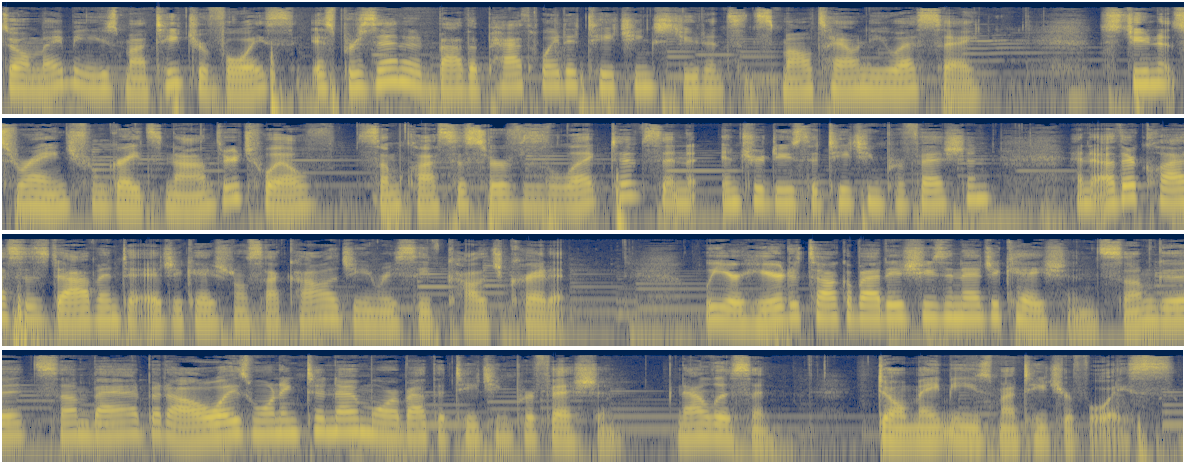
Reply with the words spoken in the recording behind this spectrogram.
Don't Make Me Use My Teacher Voice is presented by the Pathway to Teaching students in Small Town USA. Students range from grades 9 through 12. Some classes serve as electives and introduce the teaching profession, and other classes dive into educational psychology and receive college credit. We are here to talk about issues in education, some good, some bad, but always wanting to know more about the teaching profession. Now, listen, don't make me use my teacher voice.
